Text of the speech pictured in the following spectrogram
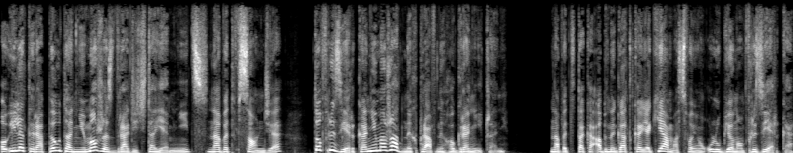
o ile terapeuta nie może zdradzić tajemnic, nawet w sądzie, to fryzjerka nie ma żadnych prawnych ograniczeń. Nawet taka abnegatka jak ja ma swoją ulubioną fryzjerkę,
